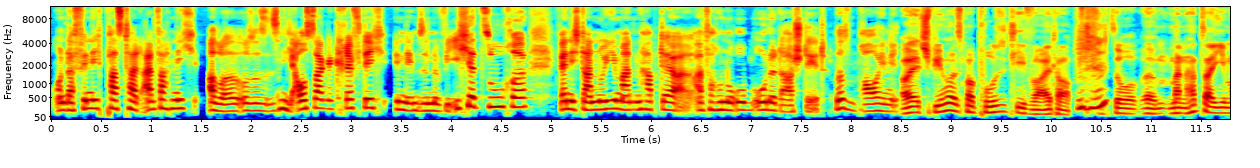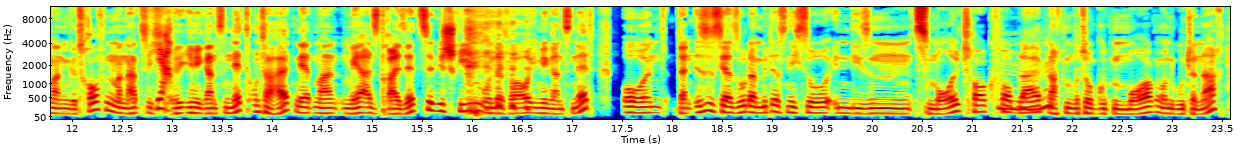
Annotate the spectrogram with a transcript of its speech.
Und da finde ich, passt halt einfach nicht, also, also es ist nicht aussagekräftig in dem Sinne, wie ich jetzt suche, wenn ich dann nur jemanden habe, der einfach nur oben ohne dasteht. Das brauche ich nicht. Aber jetzt spielen wir es mal positiv weiter. So, ähm, man hat da jemanden getroffen, man hat sich Mhm. Ja. irgendwie ganz nett unterhalten, der hat mal mehr als drei Sätze geschrieben und das war auch irgendwie ganz nett. Und dann ist es ja so, damit es nicht so in diesem Smalltalk Mhm. vorbleibt, nach dem Motto Guten Morgen und Gute Nacht,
